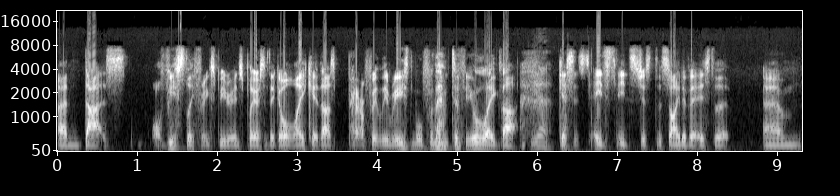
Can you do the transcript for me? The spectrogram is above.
and that's obviously for experienced players. If they don't like it, that's perfectly reasonable for them to feel like that. Yeah. guess it's it's it's just the side of it is that um,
